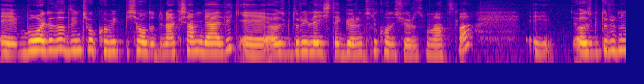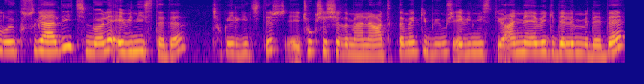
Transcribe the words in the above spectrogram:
Ee, bu arada dün çok komik bir şey oldu. Dün akşam geldik. Ee, Özgür ile işte görüntülü konuşuyoruz Murat'la. Duru'nun uykusu geldiği için böyle evini istedi. Çok ilginçtir. Ee, çok şaşırdım yani artık demek ki büyümüş evini istiyor. Anne eve gidelim mi dedi.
